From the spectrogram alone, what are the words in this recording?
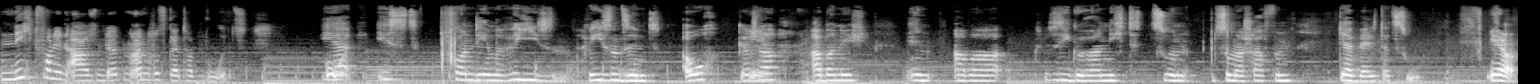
ähm, nicht von den Asen, der hat ein anderes Götterblut. Er oh. ist von den Riesen. Riesen sind auch Götter, ja. aber nicht in, aber sie gehören nicht zu, zum Erschaffen der Welt dazu. Ja.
